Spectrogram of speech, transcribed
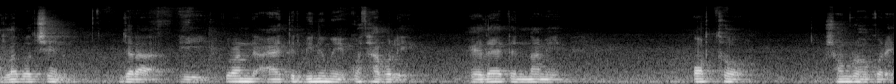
আল্লাহ বলছেন যারা এই কোরআন আয়াতের বিনিময়ে কথা বলে, হেদায়তের নামে অর্থ সংগ্রহ করে,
